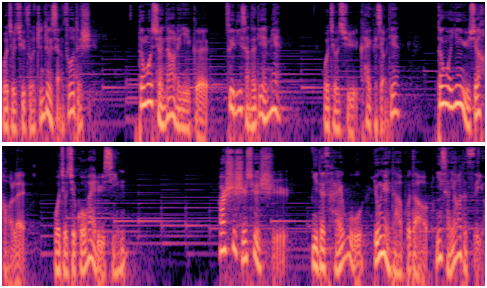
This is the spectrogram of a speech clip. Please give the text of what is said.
我就去做真正想做的事；等我选到了一个最理想的店面，我就去开个小店；等我英语学好了，我就去国外旅行。而事实却是，你的财务永远达不到你想要的自由，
